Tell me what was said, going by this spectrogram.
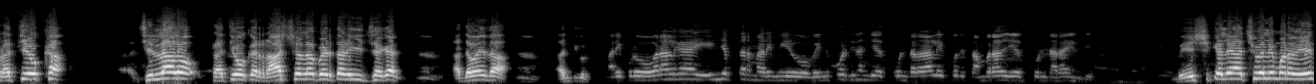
ప్రతి ఒక్క జిల్లాలో ప్రతి ఒక్క రాష్ట్రంలో పెడతాడు ఈ జగన్. అర్థమైందా? అది మరి ఇప్పుడు ఓవరాల్గా ఏం చెప్తారు మరి? మీరు వెన్నుపోటు దినం చేసుకుంటారా? లేకపోతే సంబరాలు చేసుకుంటారా ఏంటి? బేసికలీ యాక్చువల్లీ మనం ఏం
